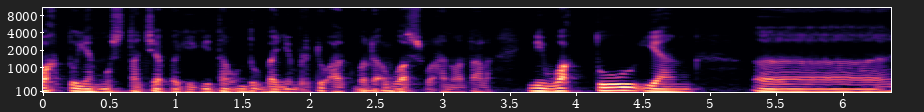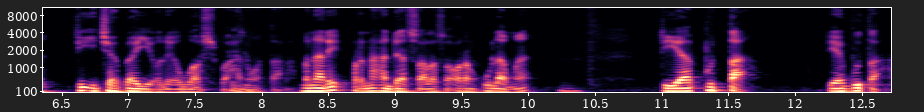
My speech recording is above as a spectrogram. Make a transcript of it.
waktu yang mustajab bagi kita untuk banyak berdoa kepada Allah Subhanahu Wa Taala. Ini waktu yang eh, diijabahi oleh Allah Subhanahu Wa Taala. Menarik pernah ada salah seorang ulama, dia buta, dia buta,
